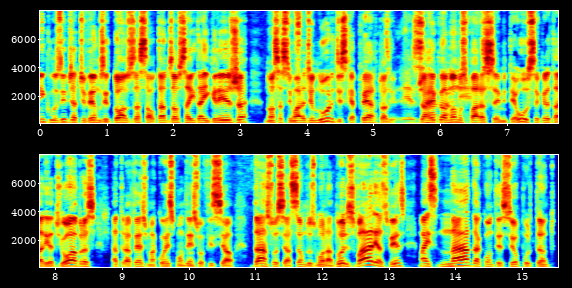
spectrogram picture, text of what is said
Inclusive já tivemos idosos assaltados ao sair da igreja Nossa Senhora de Lourdes, que é perto ali. Exatamente. Já reclamamos para a CMTU, Secretaria de Obras, através de uma correspondência oficial da Associação dos Moradores, várias vezes, mas nada aconteceu, portanto,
